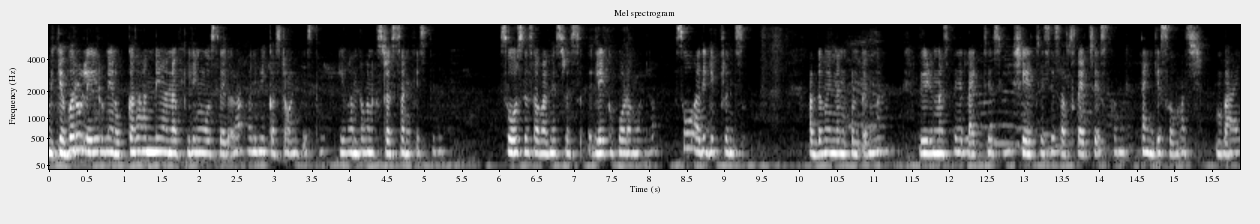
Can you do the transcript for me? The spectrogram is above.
మీకు ఎవరు లేరు నేను ఒక్కదాన్ని అన్న ఫీలింగ్ వస్తాయి కదా అది మీకు కష్టం అనిపిస్తుంది. ఇవంతా మనకు స్ట్రెస్ అనిపిస్తుంది. సోర్సెస్ అవన్నీ స్ట్రెస్ లేకపోవడం వల్ల. సో అది డిఫరెన్స్. అర్థమైంది అనుకుంటున్నా. వీడియో నచ్చితే లైక్ చేసి షేర్ చేసి సబ్స్క్రైబ్ చేసుకోండి. Thank you so much. Bye.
